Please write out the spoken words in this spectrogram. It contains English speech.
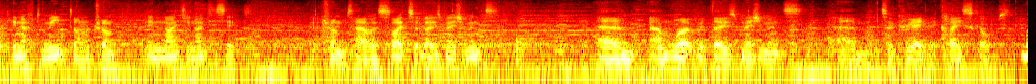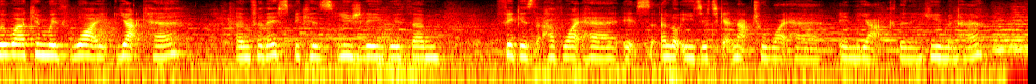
lucky enough to meet Donald Trump in 1996 at Trump Towers. So I took those measurements um, and worked with those measurements um, to create the clay sculpts. We're working with white yak hair um, for this because usually with um, figures that have white hair, it's a lot easier to get natural white hair in yak than in human hair.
